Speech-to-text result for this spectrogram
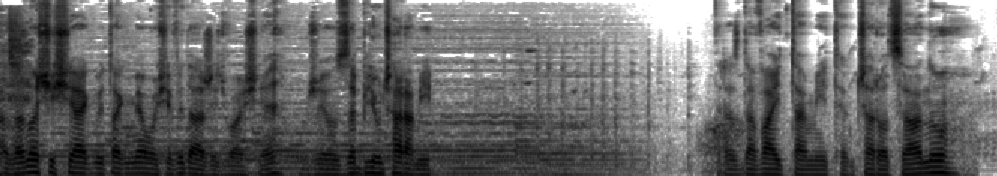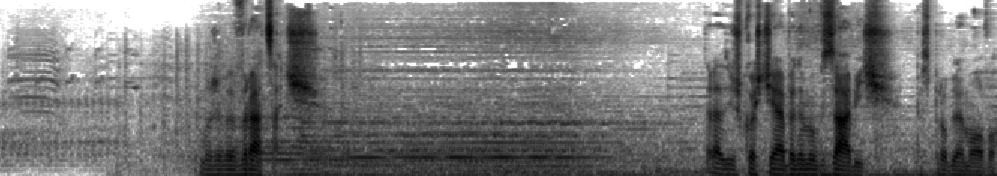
A zanosi się jakby tak miało się wydarzyć właśnie, że ją zabiją czarami. Teraz dawaj tam mi ten czar oceanu. Możemy wracać. Teraz już kościoła będę mógł zabić bezproblemowo.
